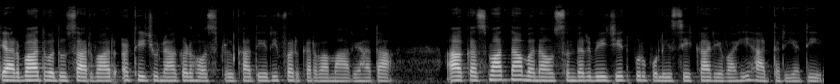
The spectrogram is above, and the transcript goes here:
ત્યારબાદ વધુ સારવાર અર્થે જૂનાગઢ હોસ્પિટલ ખાતે રિફર કરવામાં આવ્યા હતા. આ અકસ્માતના બનાવ સંદર્ભે જેતપુર પોલીસે કાર્યવાહી હાથ ધરી હતી.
